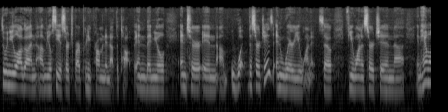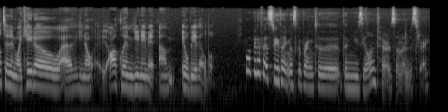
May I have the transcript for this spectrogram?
So when you log on, um, you'll see a search bar pretty prominent at the top, and then you'll enter in um, what the search is and where you want it. So if you want to search in uh, in Hamilton and Waikato, uh, you know Auckland, you name it, um, it will be available. What benefits do you think this could bring to the, the New Zealand tourism industry?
